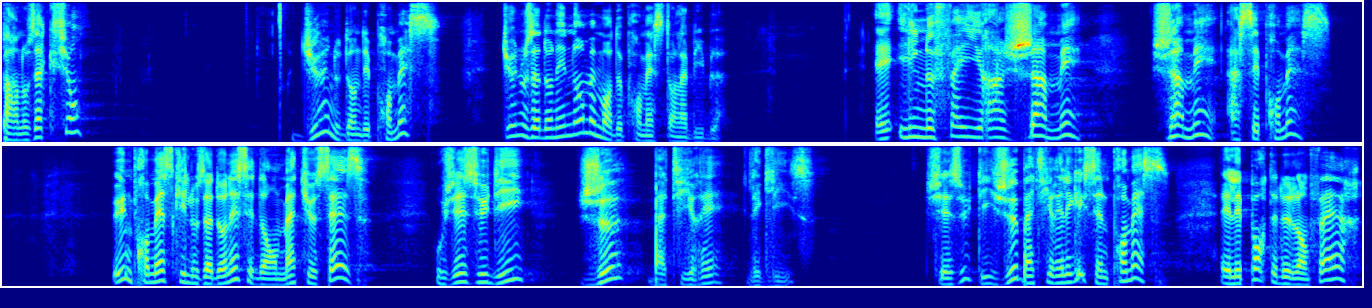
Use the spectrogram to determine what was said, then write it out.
par nos actions. Dieu nous donne des promesses. Dieu nous a donné énormément de promesses dans la Bible. Et il ne faillira jamais, jamais à ses promesses. Une promesse qu'il nous a donnée, c'est dans Matthieu 16, où Jésus dit, je bâtirai l'Église. Jésus dit, je bâtirai l'Église, c'est une promesse. Et les portes de l'enfer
